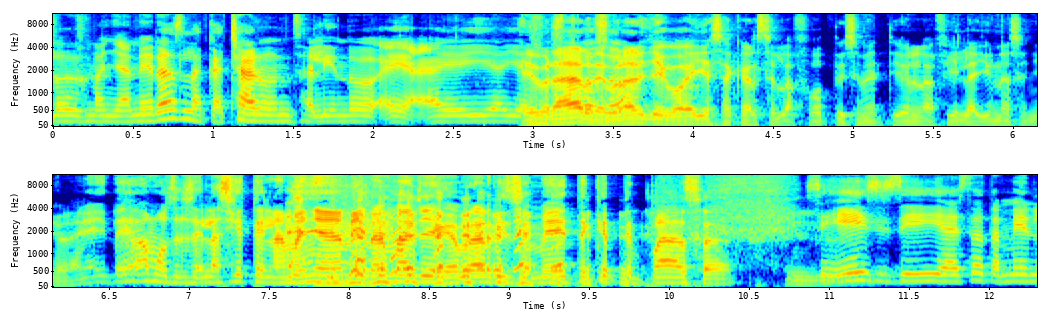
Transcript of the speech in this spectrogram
las mañaneras, la cacharon saliendo eh, a ella y a su Ebrard. Ebrard llegó ahí a sacarse la foto y se metió en la fila y una señora, "Ey, te vamos desde las 7 de la mañana y nada más llega Ebrard y se mete, ¿qué te pasa? Sí, sí, sí, a esta también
